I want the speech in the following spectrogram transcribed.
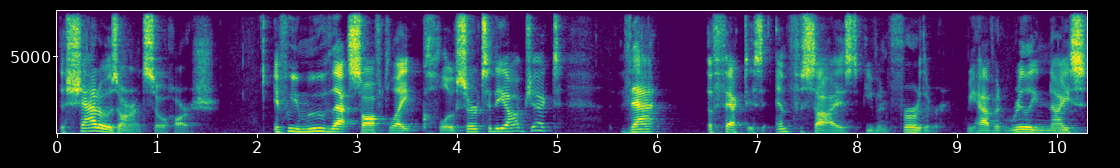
The shadows aren't so harsh. If we move that soft light closer to the object, that effect is emphasized even further. We have a really nice,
